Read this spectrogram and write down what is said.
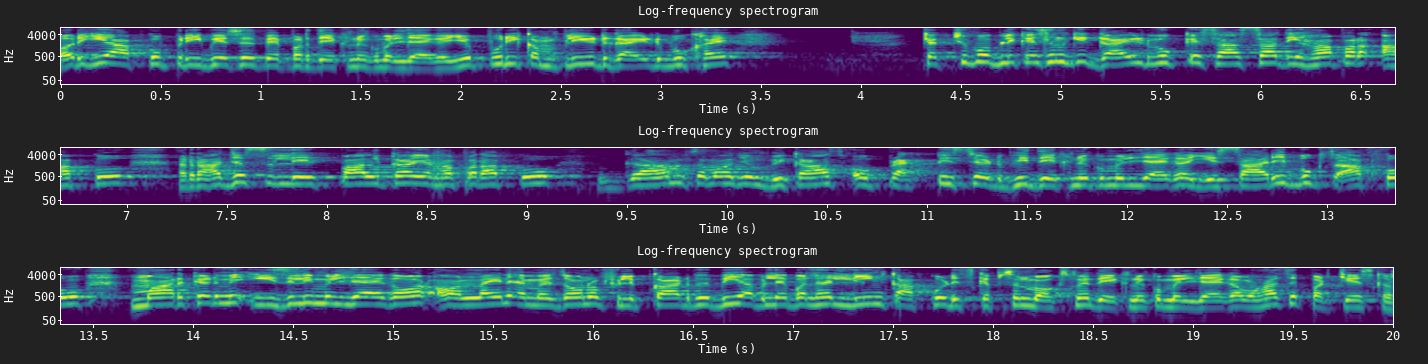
और ये आपको प्रीवियस पेपर देखने को मिल जाएगा। ये पूरी कंप्लीट गाइड बुक है। चक्षु पब्लिकेशन की गाइड बुक के साथ साथ यहाँ पर आपको राजस्व लेखपाल का, यहाँ पर आपको ग्राम समाज एवं विकास और प्रैक्टिस सेट भी देखने को मिल जाएगा। ये सारी बुक्स आपको मार्केट में इजीली मिल जाएगा और ऑनलाइन अमेजोन और फ्लिपकार्ट भी अवेलेबल है। लिंक आपको डिस्क्रिप्शन बॉक्स में देखने को मिल जाएगा। वहाँ से परचेज कर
